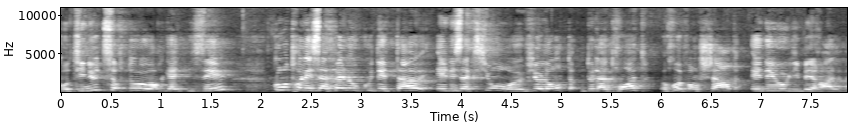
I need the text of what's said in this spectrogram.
continuent de s'auto-organiser, contre les appels au coup d'État et les actions euh, violentes de la droite revancharde et néolibérale.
